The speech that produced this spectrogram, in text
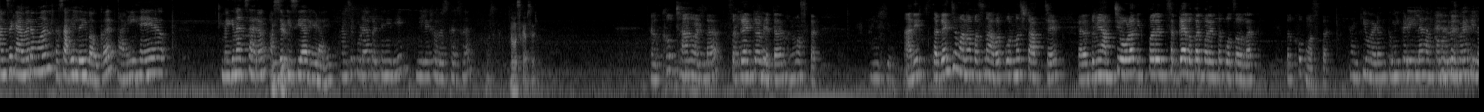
आमचे कॅमेरामन साहिल दही बावकर आणि हे मेघनाथ सारंग आमचे. टी सी आर हेड आहेत. आमचे कुडाळ प्रतिनिधी निलेश ओरोसकर सर. नमस्कार सर. खूप छान वाटलं. सगळ्यांच्या भेटन आणि मस्त. थँक्यू आणि सगळ्यांच्या मनापासून आभार पूर्ण स्टाफचे कारण तुम्ही आमची ओळख इथपर्यंत सगळ्या लोकांपर्यंत पोहोचवलात तर खूप मस्त. थँक्यू मॅडम तुम्ही इकडे इलात आमका बरोच वेळ दिला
